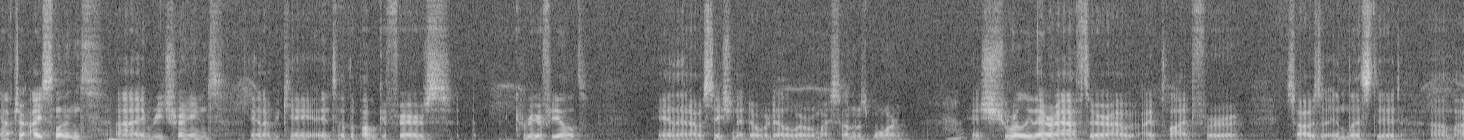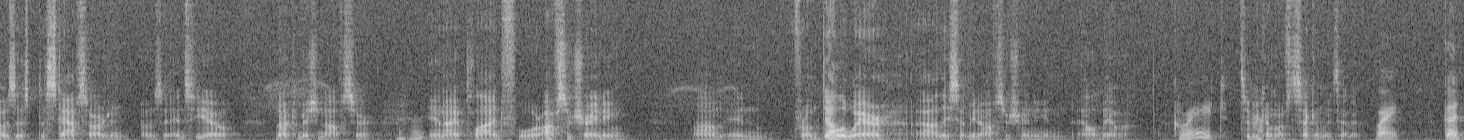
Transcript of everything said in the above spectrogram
After Iceland, I retrained and I became into the public affairs career field. And then I was stationed at Dover, Delaware, where my son was born. Uh-huh. And shortly thereafter, I applied for, so I was enlisted. Um, I was a, a staff sergeant. I was an NCO, non-commissioned officer. And I applied for officer training. Um, and from Delaware, uh, they sent me to officer training in Alabama Great. to become a second lieutenant. Right. Good.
